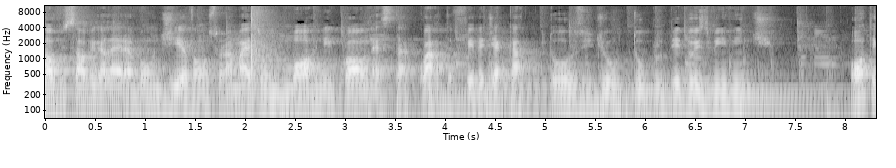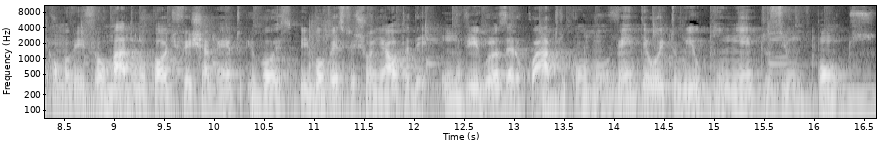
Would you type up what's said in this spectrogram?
Salve, salve galera, bom dia. Vamos para mais um Morning Call nesta quarta-feira, dia 14 de outubro de 2020. Ontem, como havia informado no call de fechamento, Ibovespa fechou em alta de 1,04 com 98.501 pontos.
